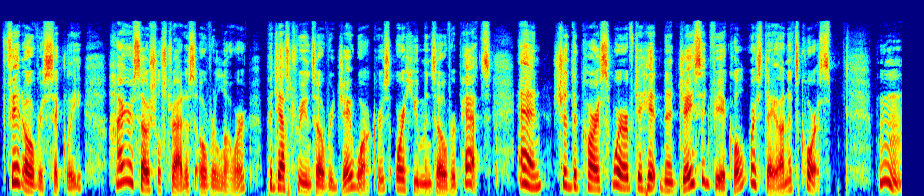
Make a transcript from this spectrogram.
fit over sickly, higher social stratus over lower, pedestrians over jaywalkers, or humans over pets? And should the car swerve to hit an adjacent vehicle or stay on its course? Hmm.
